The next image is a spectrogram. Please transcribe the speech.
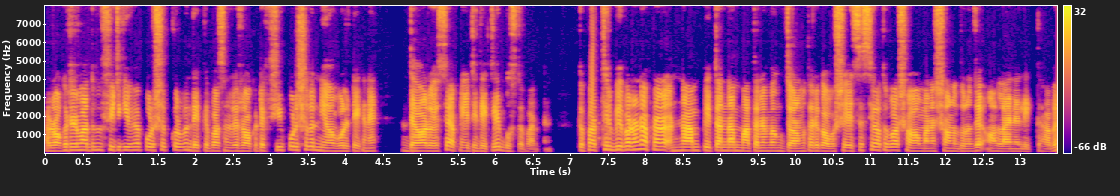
আর রকেটের মাধ্যমে ফিটি কীভাবে পরিশোধ করবেন দেখতে পাচ্ছেন যে রকেটের ফি পরিশোধের নিয়মাবলীটি এখানে দেওয়া রয়েছে। আপনি এটি দেখলেই বুঝতে পারবেন। তো প্রার্থীর বিবরণে আপনার নাম, পিতার নাম, মাতার এবং জন্ম তারিখ অবশ্যই এসএসসি অথবা মানে সনদ অনুযায়ী অনলাইনে লিখতে হবে।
